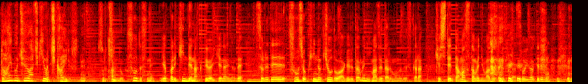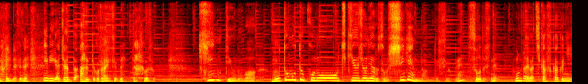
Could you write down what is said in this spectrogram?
だいぶ18金は近いですねその金の。あそうですね。やっぱり金でなくてはいけないので、うん。それで装飾品の強度を上げるために混ぜてあるものですから決して騙すために混ぜたりとか そういうわけでもないんですね。意味がちゃんとあるってことですよね、なるほど金っていうのはもともとこの地球上にあるその資源なんですよね。そうですね。本来は地下深くに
